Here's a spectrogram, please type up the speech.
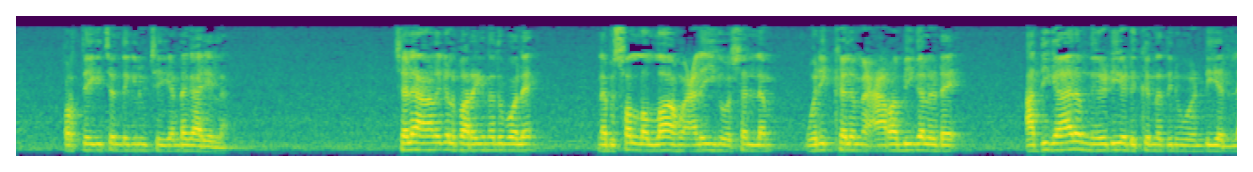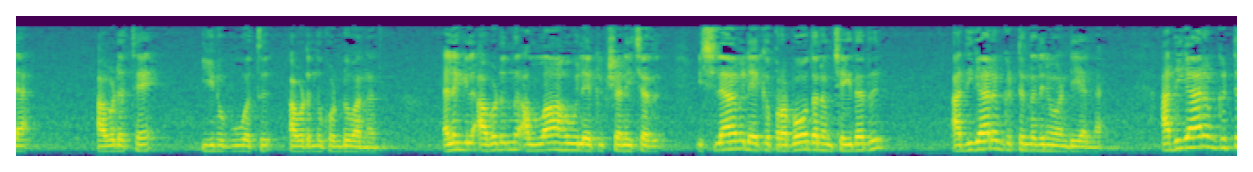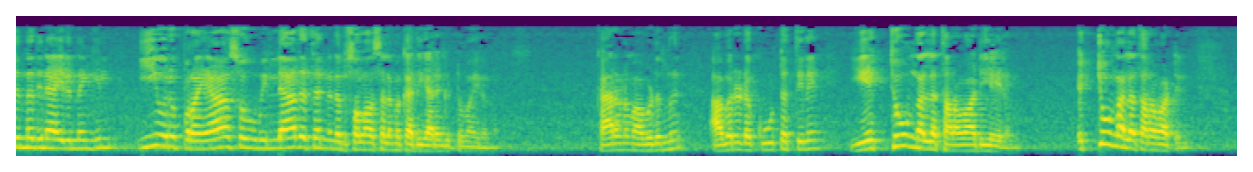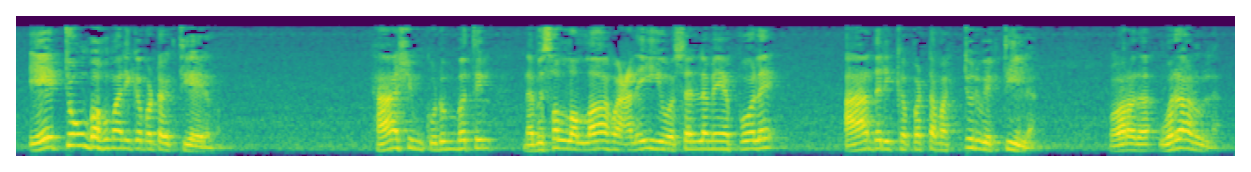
പ്രത്യേകിച്ച് എന്തെങ്കിലും ചെയ്യേണ്ട കാര്യമല്ല. ചില ആളുകൾ പറയുന്നത് പോലെ നബിസല്ലാഹു അലൈഹി വസല്ലം ഒരിക്കലും അറബികളുടെ അധികാരം നേടിയെടുക്കുന്നതിനു വേണ്ടിയല്ല അവിടുത്തെ ഈ നുപൂവത്ത് അവിടുന്ന് കൊണ്ടുവന്നത്. അല്ലെങ്കിൽ അവിടുന്ന് അള്ളാഹുവിലേക്ക് ക്ഷണിച്ചത്. ഇസ്ലാമിലേക്ക് പ്രബോധനം ചെയ്തത് അധികാരം കിട്ടുന്നതിനു വേണ്ടിയല്ല. അധികാരം കിട്ടുന്നതിനായിരുന്നെങ്കിൽ ഈ ഒരു പ്രയാസവും ഇല്ലാതെ തന്നെ നബി വസല്ലമക്ക് അധികാരം കിട്ടുമായിരുന്നു. കാരണം അവിടുന്ന് അവരുടെ കൂട്ടത്തിലെ ഏറ്റവും നല്ല തറവാടിയായിരുന്നു. ഏറ്റവും നല്ല തറവാട്ടിൽ ഏറ്റവും ബഹുമാനിക്കപ്പെട്ട വ്യക്തിയായിരുന്നു. ഹാഷിം കുടുംബത്തിൽ നബിസല്ലാഹു അലൈഹി വസല്ലമയെ പോലെ ആദരിക്കപ്പെട്ട മറ്റൊരു വ്യക്തിയില്ല. വേറെ ഒരാളുമില്ല.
